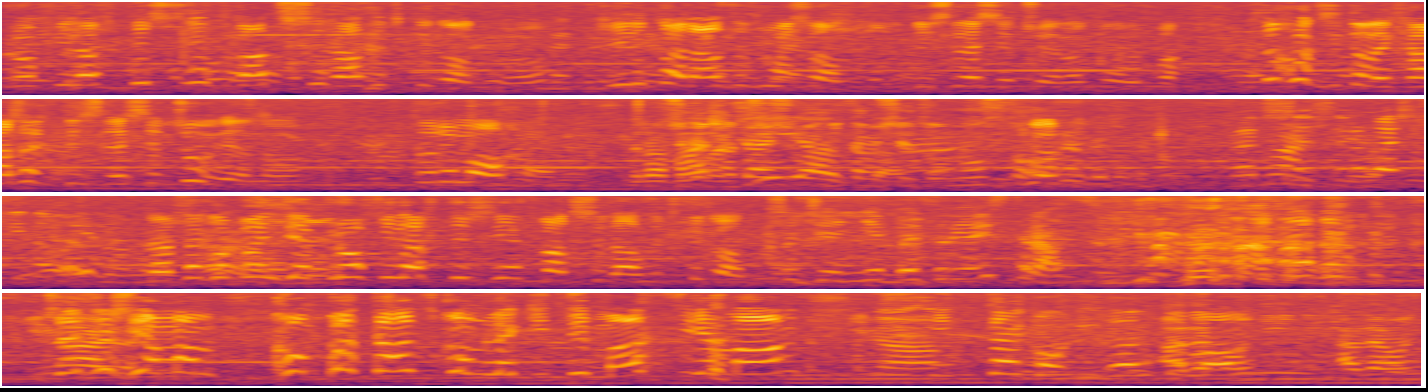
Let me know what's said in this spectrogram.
Profilaktycznie dwa, trzy razy w tygodniu. Kilka razy w miesiącu, gdy źle się czuję, no kurwa. Kto chodzi do lekarza, gdy źle się czuje, no? Który mocher? Zdrowaśka i jazda. tam siedzą non stop. Dlatego będzie profilaktycznie dwa, trzy razy w tygodniu. Codziennie bez rejestracji. Przecież ja mam kompetancką legitymację mam i tego, i rentę Ale mam. oni, ale oni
